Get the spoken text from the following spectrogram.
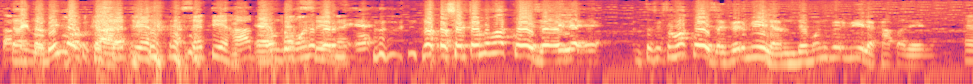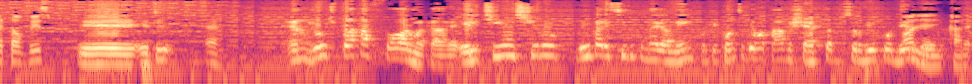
Tá tá, bem tá louco. bem louco, cara. certo, e, certo e errado É não um demônio ser, né? vermelho. É... Não, tô acertando uma coisa. Ele é. é- Tô acertando uma coisa, é vermelho, era um demônio vermelho a capa dele. É, talvez. E, e tu- É. Era um jogo de plataforma, cara. Ele tinha um estilo bem parecido com o Mega Man, porque quando tu derrotava o chefe, tu absorvia o poder Olha aí, dele. cara.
